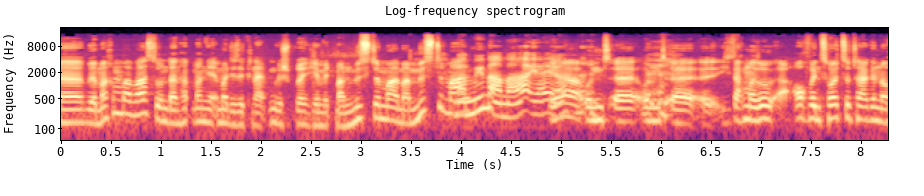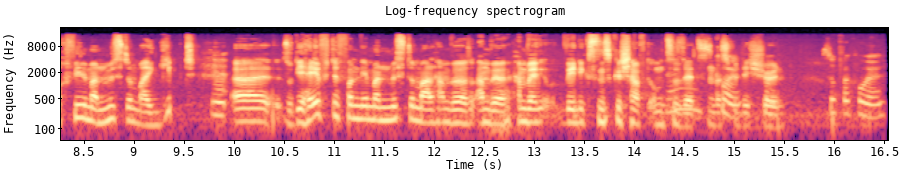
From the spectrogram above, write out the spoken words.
äh, wir machen mal was. Und dann hat man ja immer diese Kneipengespräche mit, man müsste mal, man müsste mal. Mamü Mama, ja, ja. Ja, und, äh, und äh, ich sag mal so, auch wenn es heutzutage noch viel man müsste mal gibt, Ja. äh, so die Hälfte von dem man müsste mal haben wir, haben wir, haben wir wenigstens geschafft umzusetzen. Ja, das cool. finde ich schön. Super cool.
